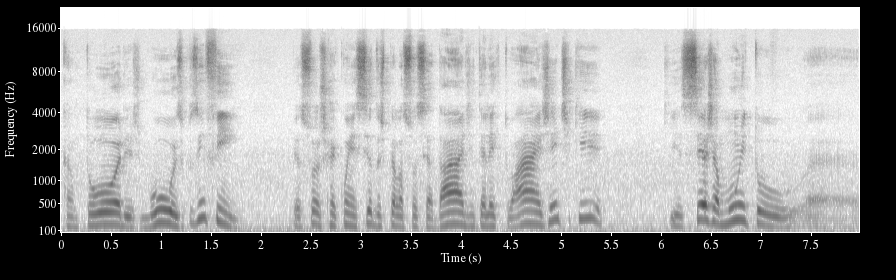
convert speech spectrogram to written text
cantores, músicos, enfim, pessoas reconhecidas pela sociedade, intelectuais, gente que, que seja muito, é,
